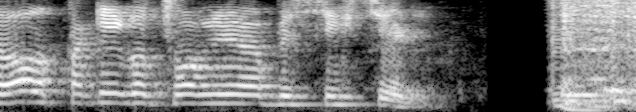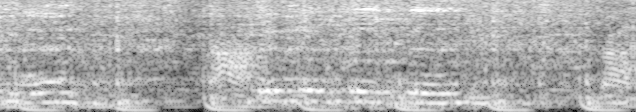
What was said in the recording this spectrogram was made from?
Co takiego człowieka byście chcieli? A, tak.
